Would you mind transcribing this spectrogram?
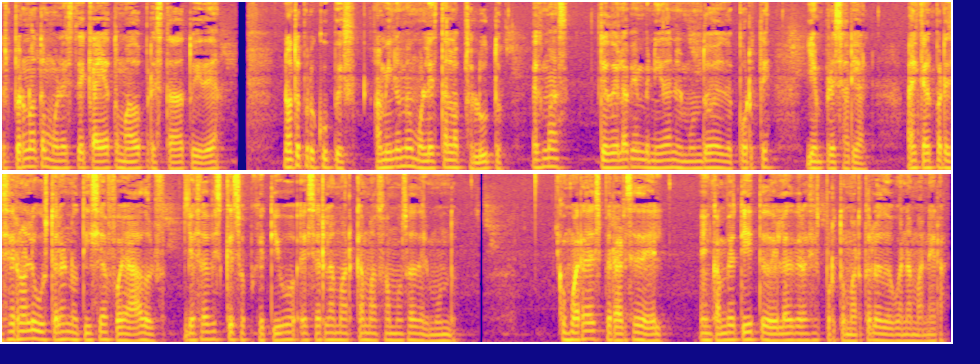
espero no te moleste que haya tomado prestada tu idea. No te preocupes, a mí no me molesta en lo absoluto. Es más, te doy la bienvenida en el mundo del deporte y empresarial. Al que al parecer no le gustó la noticia fue a Adolf. Ya sabes que su objetivo es ser la marca más famosa del mundo. Como era de esperarse de él, en cambio a ti te doy las gracias por tomártelo de buena manera.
